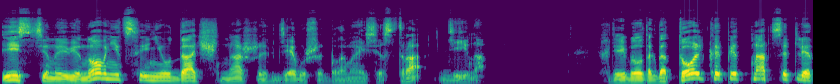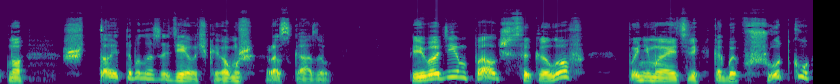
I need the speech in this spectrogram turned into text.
истинной виновницей неудач наших девушек была моя сестра Дина. Хотя ей было тогда только пятнадцать лет, но что это была за девочка, я вам уж рассказывал. И Вадим Павлович Соколов, понимаете ли, как бы в шутку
